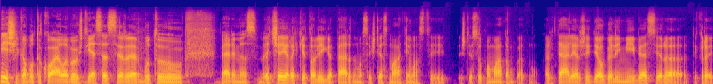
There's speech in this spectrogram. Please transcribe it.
biški galbūt koją labiau ištiesęs ir, ir būtų perėmęs. Bet čia yra kito lygio perdamas, aikštės matymas. Tai iš tiesų pamatom, kad nu, kartelė ir žaidėjo galimybės yra tikrai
